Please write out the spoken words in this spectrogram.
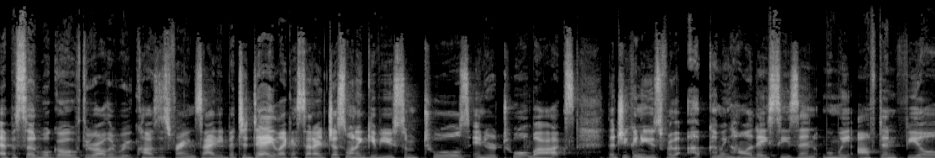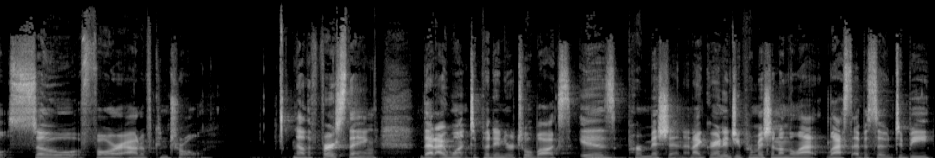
episode, we'll go through all the root causes for anxiety. But today, like I said, I just want to give you some tools in your toolbox that you can use for the upcoming holiday season when we often feel so far out of control. Now, the first thing that I want to put in your toolbox is permission. And I granted you permission on the last episode to be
